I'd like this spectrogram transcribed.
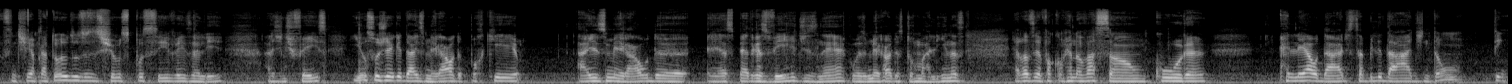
assim, tinha para todos os estilos possíveis ali a gente fez. E eu sugeri da esmeralda porque a esmeralda, é, as pedras verdes, né, como as esmeraldas turmalinas, elas evocam renovação, cura, lealdade, estabilidade. Então, tem,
